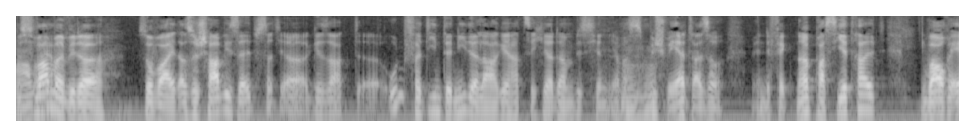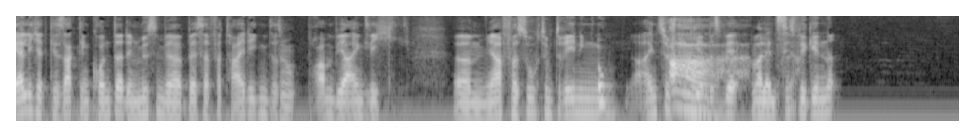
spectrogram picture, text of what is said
es aber war ja. mal wieder soweit. Also Xavi selbst hat ja gesagt, äh, unverdiente Niederlage, hat sich ja da ein bisschen ja was mhm. beschwert. Also im Endeffekt, ne, passiert halt. War auch ehrlich, hat gesagt, den Konter, den müssen wir besser verteidigen. Das ja. haben wir eigentlich ähm, ja, versucht im Training oh. einzustudieren, ah, dass wir, Valencia. dass wir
